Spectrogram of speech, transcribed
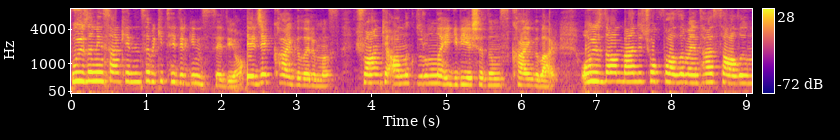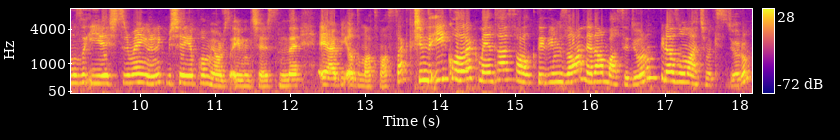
Bu yüzden insan kendini tabii ki tedirgin hissediyor. Gelecek kaygılarımız, şu anki anlık durumla ilgili yaşadığımız kaygılar. O yüzden bence çok fazla mental sağlığımızı iyileştirmeye yönelik bir şey yapamıyoruz evin içerisinde eğer bir adım atmazsak. Şimdi ilk olarak mental sağlık dediğimiz zaman neden bahsediyorum? Biraz onu açmak istiyorum.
